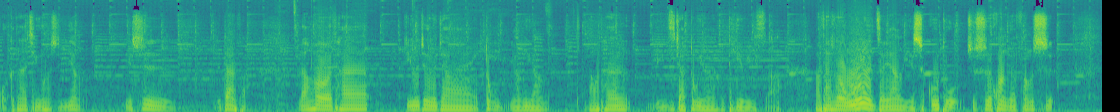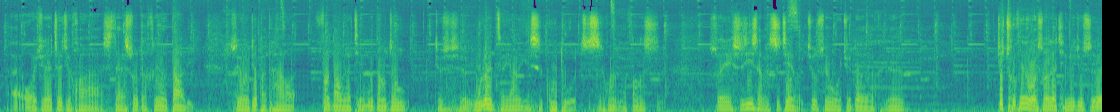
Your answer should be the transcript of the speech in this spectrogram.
我跟他的情况是一样，也是没办法。然后他因为这个叫冻羊羊，然后他名字叫冻羊羊，挺有意思啊。然后他说无论怎样也是孤独，只是换个方式。呃，我觉得这句话实在说的很有道理，所以我就把它放到我的节目当中，就是无论怎样也是孤独，只是换个方式。所以实际上是这样，就算我觉得可能，就除非我说的前面就是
